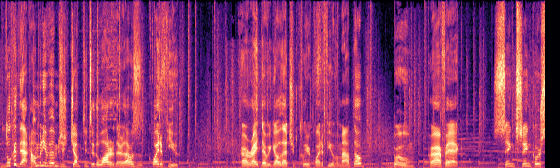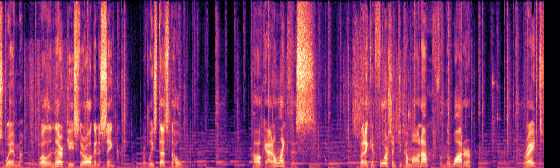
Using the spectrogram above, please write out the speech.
look at that. How many of them just jumped into the water there? That was quite a few. All right, there we go. That should clear quite a few of them out though. Boom, perfect. Sink, sink, or swim. Well, in their case, they're all gonna sink. Or at least that's the hope. Okay, I don't like this. But I can force him to come on up from the water. Right?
